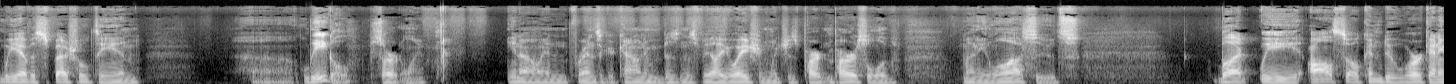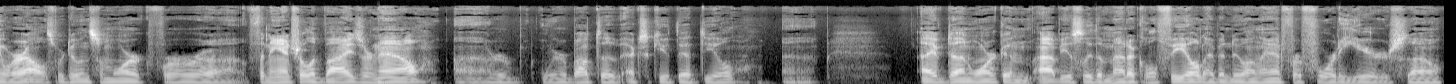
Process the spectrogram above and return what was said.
we have a specialty in uh, legal, certainly, you know, in forensic accounting and business valuation, which is part and parcel of many lawsuits. But we also can do work anywhere else. We're doing some work for a financial advisor now, uh, or we're about to execute that deal. Uh, I've done work in obviously the medical field. I've been doing that for 40 years. So,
